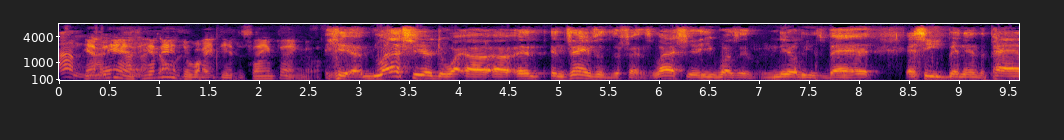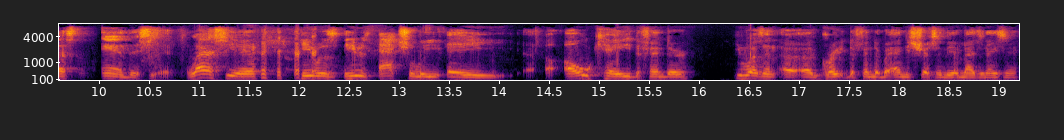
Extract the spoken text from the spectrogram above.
I'm Him not, and I'm not him and. Dwight did the same thing though. Yeah, last year, Dwight, uh, uh, in, in James's defense, last year he wasn't nearly as bad as he'd been in the past and this year. Last year he was he was actually a, a okay defender. He wasn't a, a great defender by any stretch of the imagination,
